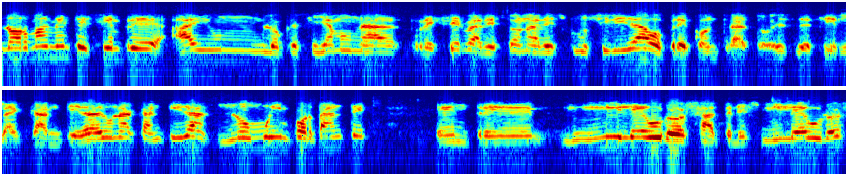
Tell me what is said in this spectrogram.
normalmente siempre hay un lo que se llama una reserva de zona de exclusividad o precontrato, es decir, la cantidad de una cantidad no muy importante entre mil euros a tres mil euros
